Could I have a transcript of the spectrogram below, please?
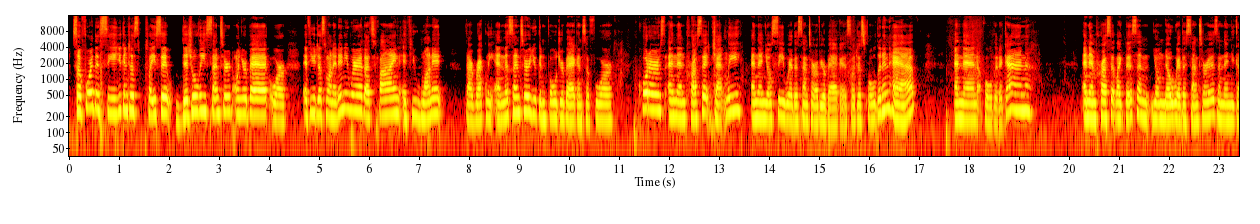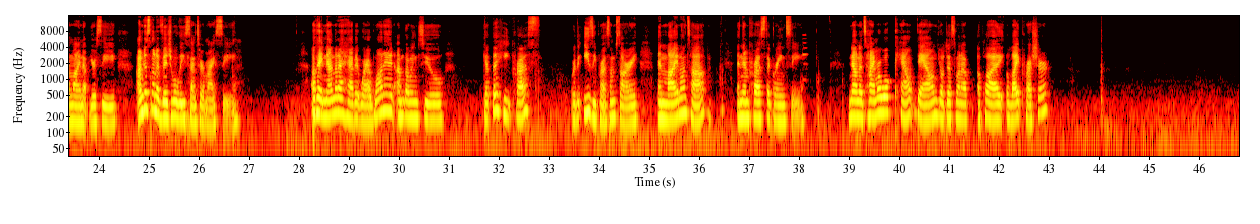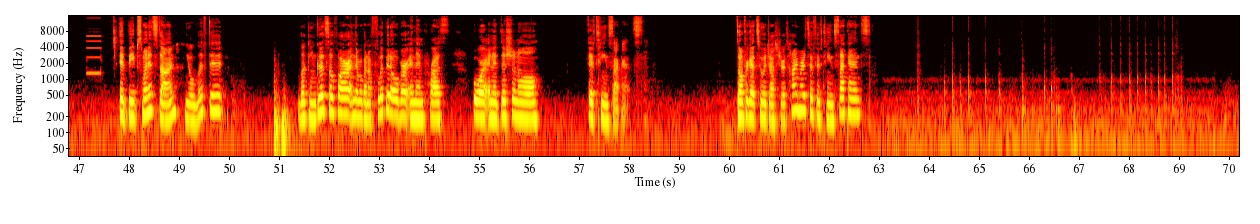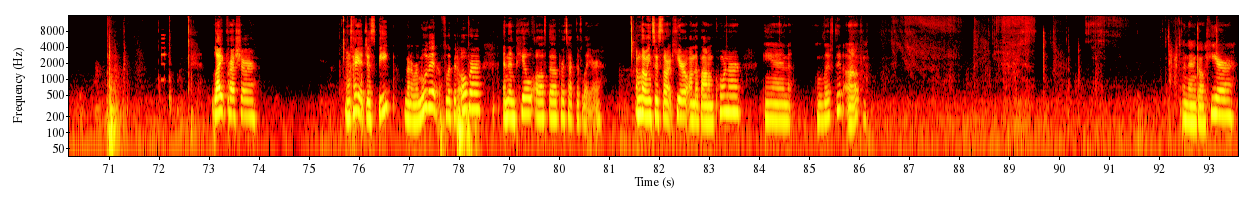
So for the C, you can just place it visually centered on your bag or if you just want it anywhere, that's fine. If you want it directly in the center, you can fold your bag into four quarters and then press it gently and then you'll see where the center of your bag is. So just fold it in half and then fold it again and then press it like this and you'll know where the center is and then you can line up your C. I'm just going to visually center my C. Okay, now that I have it where I want it, I'm going to get the heat press, or the easy press, I'm sorry, and lie it on top, and then press the green C. Now the timer will count down. You'll just want to apply light pressure. It beeps when it's done. You'll lift it, looking good so far. And then we're going to flip it over and then press for an additional 15 seconds. Don't forget to adjust your timer to 15 seconds. Light pressure. Okay, it just beeped. I'm going to remove it, flip it over, and then peel off the protective layer. I'm going to start here on the bottom corner and lift it up. And then go here.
